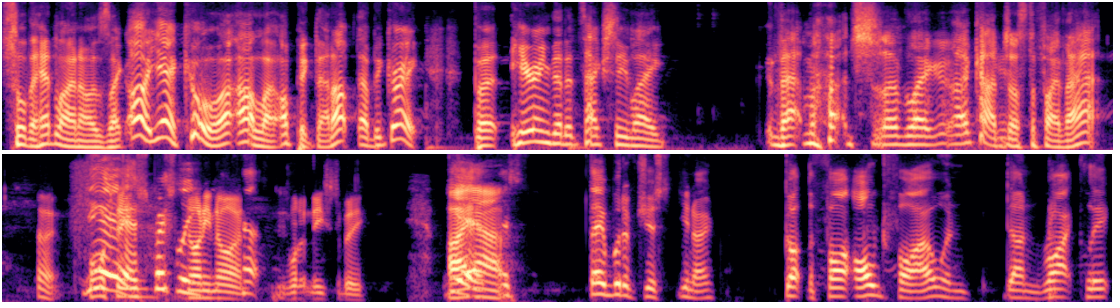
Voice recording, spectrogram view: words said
saw the headline, I was like, oh yeah, cool. I, I'll like, I'll pick that up. That'd be great. But hearing that it's actually like that much, I'm like, I can't Yeah. justify that. No, Yeah, especially ninety nine uh, is what it needs to be. I, yeah, uh, it's- they would have just you know got the fi- old file and done right click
